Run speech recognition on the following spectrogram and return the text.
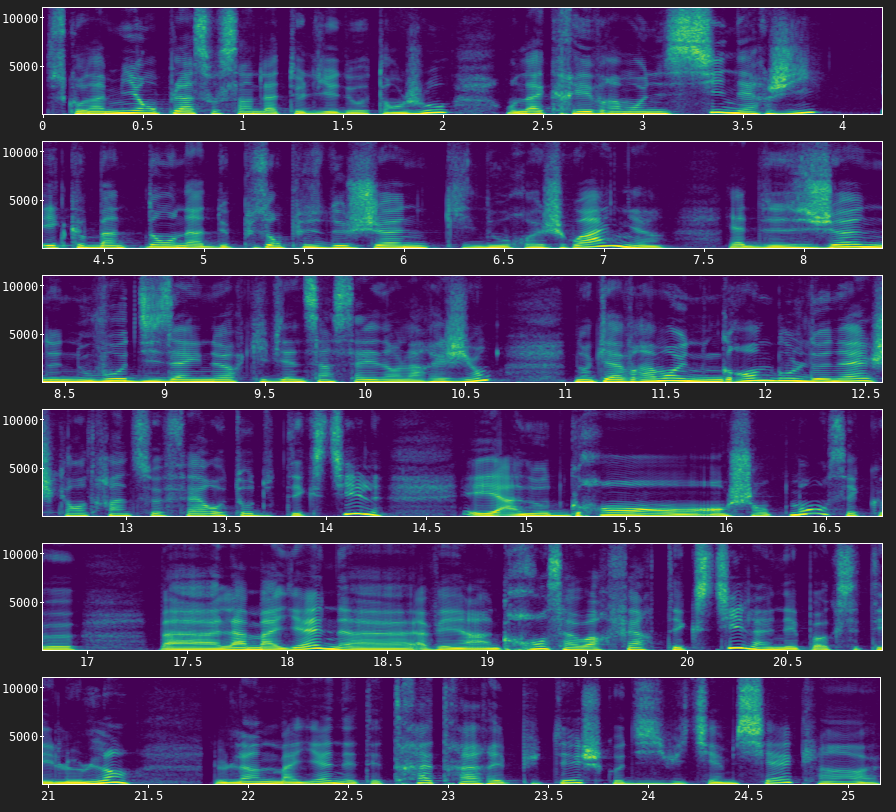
ce qu'on a mis en place au sein de l'atelier de Haut-Anjou, on a créé vraiment une synergie et que maintenant on a de plus en plus de jeunes qui nous rejoignent. Il y a de jeunes, de nouveaux designers qui viennent s'installer dans la région. Donc il y a vraiment une grande boule de neige qui est en train de se faire autour du textile. Et à notre grand enchantement, c'est que bah, la Mayenne euh, avait un grand savoir-faire textile à une époque. C'était le lin. Le lin de Mayenne était très très réputé jusqu'au XVIIIe siècle. Hein.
